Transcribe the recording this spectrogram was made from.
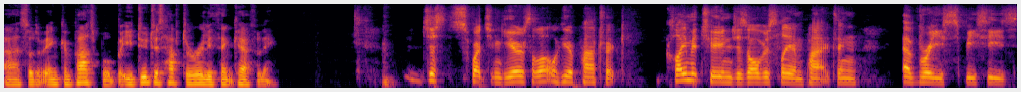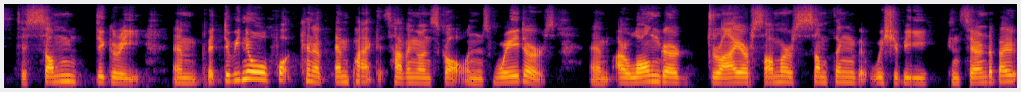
uh, sort of incompatible, but you do just have to really think carefully. Just switching gears a little here, Patrick. Climate change is obviously impacting every species to some degree, um, but do we know what kind of impact it's having on Scotland's waders? Um, are longer, drier summers something that we should be concerned about?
